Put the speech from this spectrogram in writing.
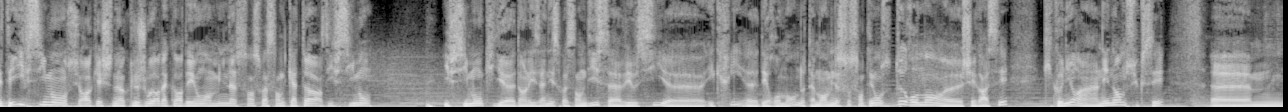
C'était Yves Simon sur Rock et Schnock, le joueur d'accordéon en 1974. Yves Simon. Yves Simon qui, euh, dans les années 70, avait aussi euh, écrit euh, des romans, notamment en 1971, deux romans chez Grasset qui connurent un, énorme succès. Euh,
